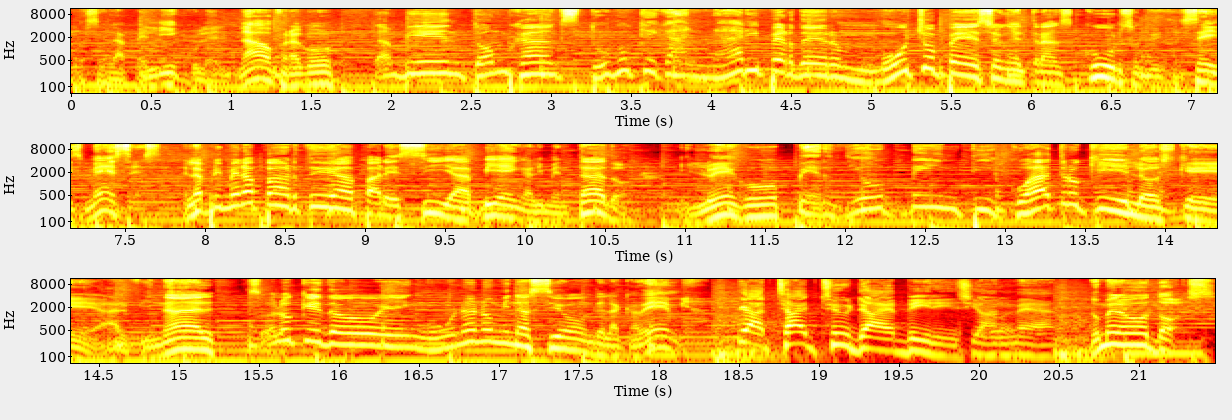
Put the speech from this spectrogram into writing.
Pues en la película El náufrago, también Tom Hanks tuvo que ganar y perder mucho peso en el transcurso de 16 meses. En la primera parte aparecía bien alimentado, luego perdió 24 kilos que al final solo quedó en una nominación de la academia. Got type 2 diabetes, young man. Número 2.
